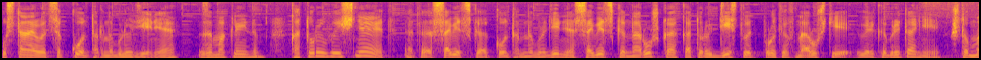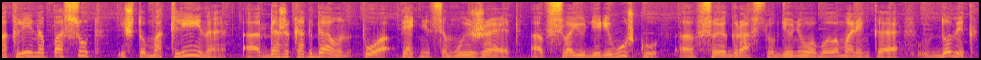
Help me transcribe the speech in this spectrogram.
устанавливается контрнаблюдение за Маклейном, который выясняет, это советское контрнаблюдение, советская наружка, которая действует против наружки Великобритании, что Маклейна пасут, и что Маклейна, а, даже когда он по пятницам уезжает а, в свою деревушку, а, в свое графство, где у него был маленький домик,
